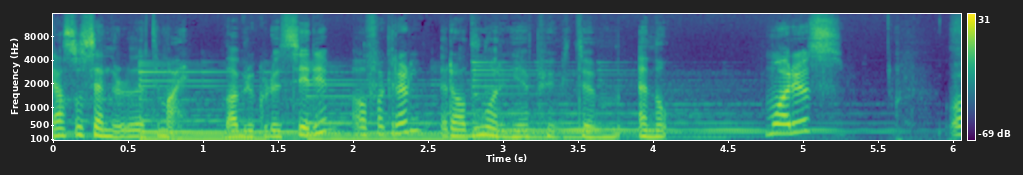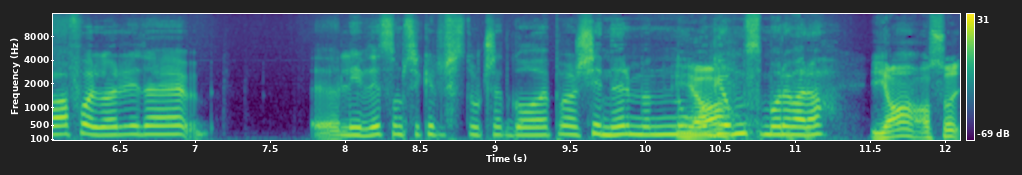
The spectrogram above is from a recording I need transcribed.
ja, så sender du det til meg. Da bruker du Siri, alfakrøll, radionorge.no. Marius, hva foregår i det eh, livet ditt som sikkert stort sett går på skinner, men noe Ja. grums må det være? Ja, altså,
